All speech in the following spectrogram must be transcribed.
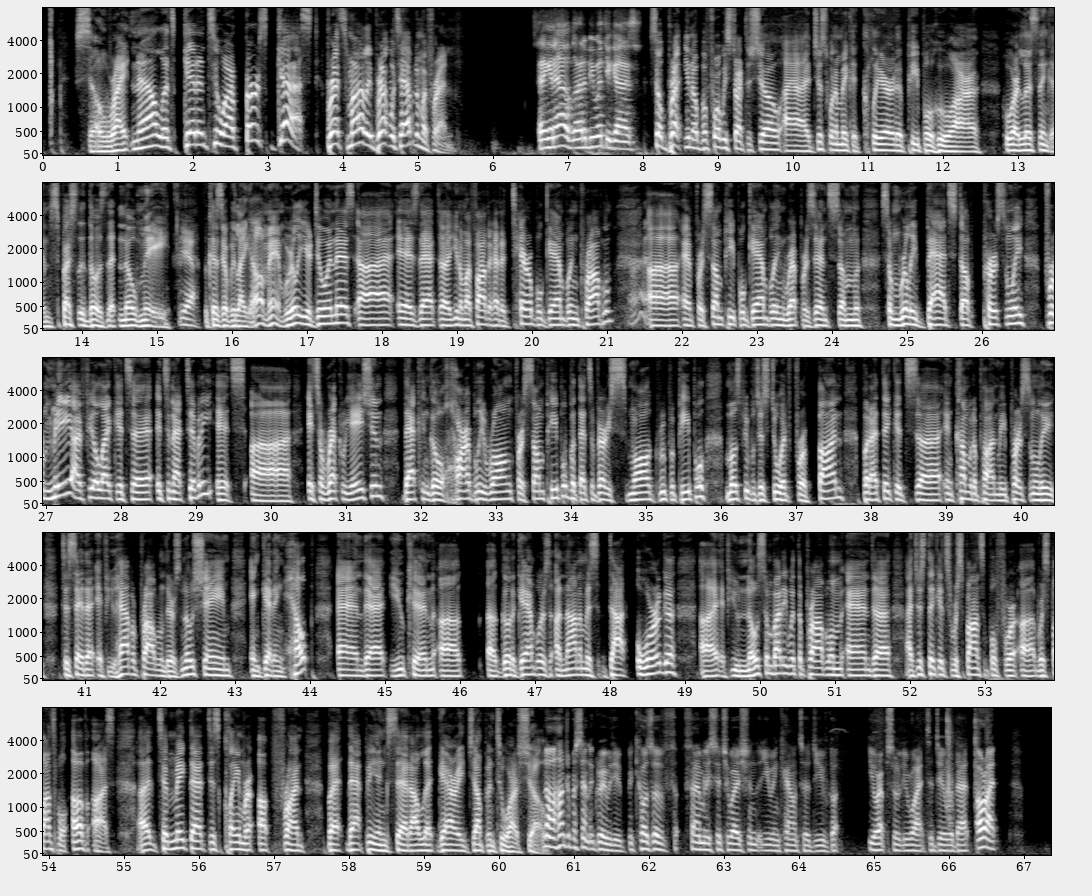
So, right now, let's get into our first guest. Brett Smiley. Brett, what's happening, my friend? Hanging out. Glad to be with you guys. So, Brett, you know, before we start the show, I just want to make it clear to people who are who are listening, and especially those that know me, yeah, because they'll be like, "Oh man, really? You're doing this?" Uh, is that uh, you know my father had a terrible gambling problem, right. uh, and for some people, gambling represents some some really bad stuff personally. For me, I feel like it's a it's an activity. It's uh, it's a recreation that can go horribly wrong for some people, but that's a very small group of people. Most people just do it for fun. But I think it's uh, incumbent upon me personally to say that if you have a problem, there's no shame in getting help and that you can uh, uh, go to gamblersanonymous.org uh, if you know somebody with the problem. And uh, I just think it's responsible for uh, responsible of us uh, to make that disclaimer up front. But that being said, I'll let Gary jump into our show. No, 100% agree with you. Because of family situation that you encountered, you've got you're absolutely right to deal with that. All right.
